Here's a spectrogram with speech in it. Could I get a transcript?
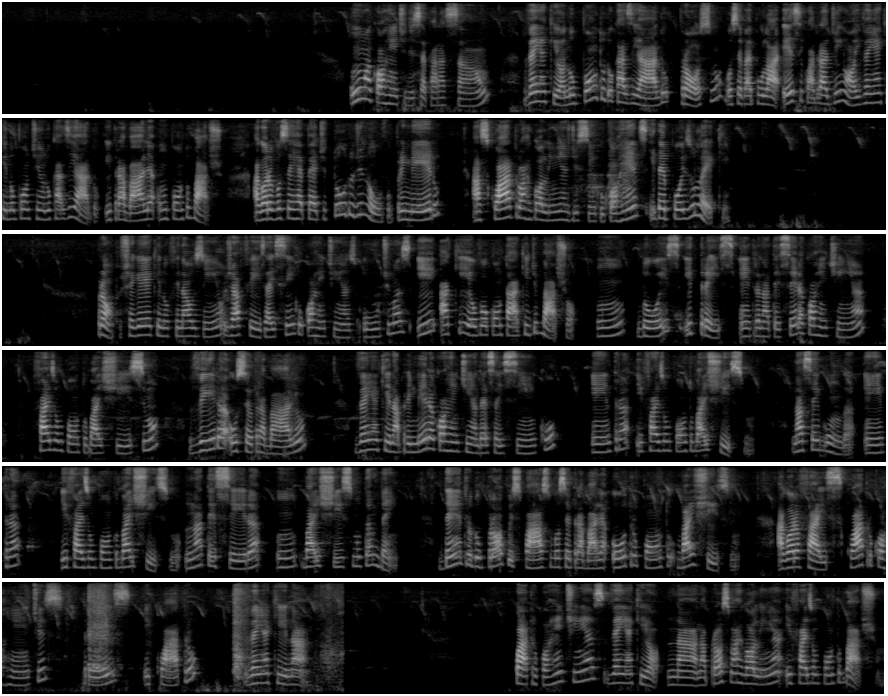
Uma corrente de separação. Vem aqui, ó, no ponto do caseado próximo, você vai pular esse quadradinho, ó, e vem aqui no pontinho do caseado e trabalha um ponto baixo. Agora, você repete tudo de novo. Primeiro, as quatro argolinhas de cinco correntes e depois o leque. Pronto, cheguei aqui no finalzinho, já fiz as cinco correntinhas últimas e aqui eu vou contar aqui de baixo, ó. Um, dois e três. Entra na terceira correntinha, faz um ponto baixíssimo, vira o seu trabalho, vem aqui na primeira correntinha dessas cinco, entra e faz um ponto baixíssimo. Na segunda, entra e faz um ponto baixíssimo. Na terceira, um baixíssimo também. Dentro do próprio espaço, você trabalha outro ponto baixíssimo. Agora faz quatro correntes, três e quatro. Vem aqui na quatro correntinhas, vem aqui, ó, na, na próxima argolinha e faz um ponto baixo.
